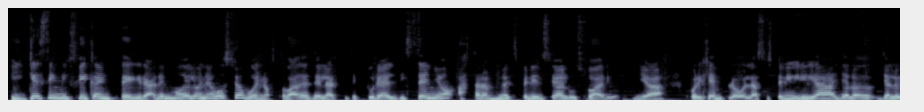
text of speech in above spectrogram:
¿Y qué significa integrar el modelo de negocio? Bueno, esto va desde la arquitectura del diseño hasta la misma experiencia del usuario, ¿ya? Por ejemplo, la sostenibilidad, ya lo, ya lo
